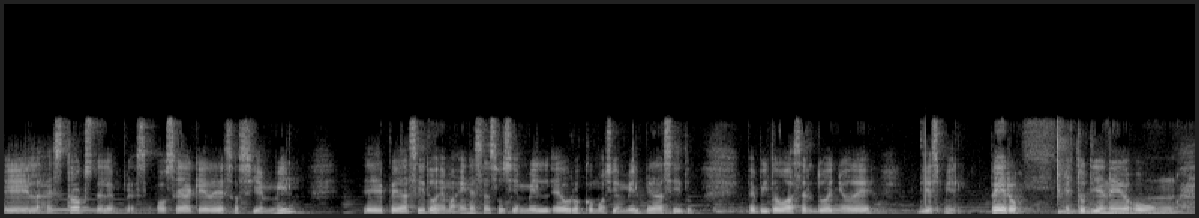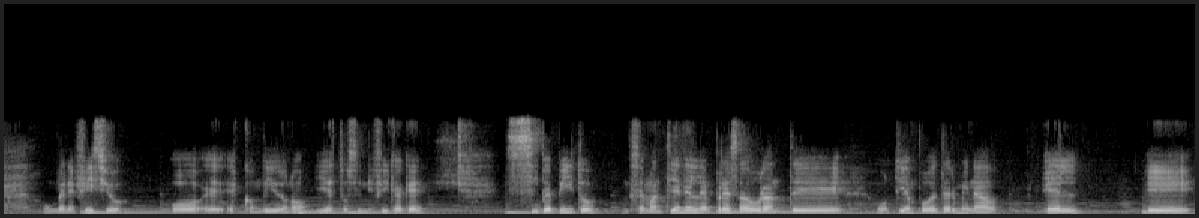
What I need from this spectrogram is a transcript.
eh, las stocks de la empresa. O sea que de esos 100.000 eh, pedacitos, imagínense esos 100.000 euros como 100.000 pedacitos, Pepito va a ser dueño de 10.000. Pero esto tiene un, beneficio eh, escondido, ¿no? Y esto significa que si Pepito se mantiene en la empresa durante un tiempo determinado, él eh,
